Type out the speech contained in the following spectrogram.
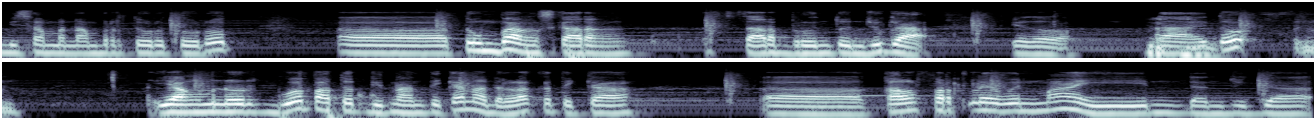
bisa menang berturut-turut uh, tumbang sekarang secara beruntun juga gitu loh. Nah, itu yang menurut gue patut dinantikan adalah ketika uh, Calvert Lewin main dan juga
